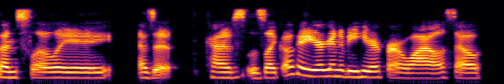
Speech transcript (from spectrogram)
then slowly as it kind of was like, okay, you're going to be here for a while. So,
